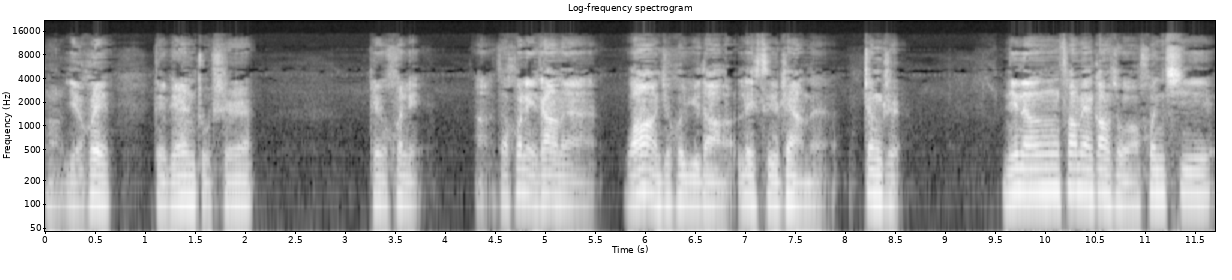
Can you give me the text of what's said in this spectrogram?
啊，也会给别人主持这个婚礼，啊，在婚礼上呢，往往就会遇到类似于这样的争执。您能方便告诉我婚期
